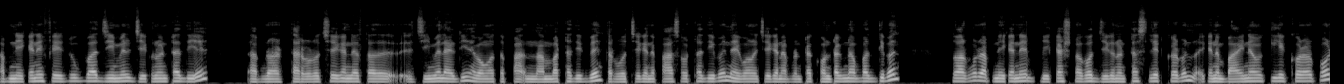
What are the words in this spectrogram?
আপনি এখানে ফেসবুক বা জিমেইল যেকোনো একটা দিয়ে আপনার তারপর হচ্ছে এখানে আপনার জিমেইল আইডি এবং নাম্বারটা দিবেন। তারপর হচ্ছে এখানে পাসওয়ার্ডটা দিবেন এবং হচ্ছে এখানে আপনার একটা কনট্যাক্ট নাম্বার দিবেন। তারপর আপনি এখানে বিকাশ, নগদ যেকোনো একটা সিলেক্ট করবেন। এখানে বাই নাও ক্লিক করার পর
